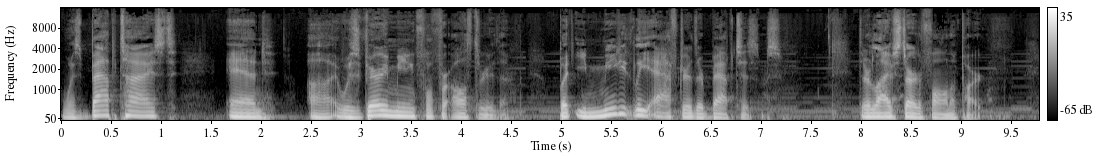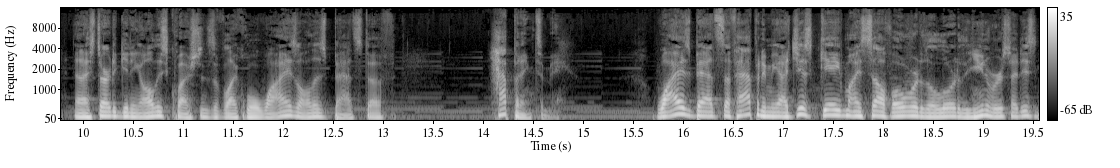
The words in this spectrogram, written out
was baptized, and uh, it was very meaningful for all three of them. But immediately after their baptisms, their lives started falling apart. And I started getting all these questions of like, well, why is all this bad stuff happening to me? Why is bad stuff happening to me? I just gave myself over to the Lord of the universe. I just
